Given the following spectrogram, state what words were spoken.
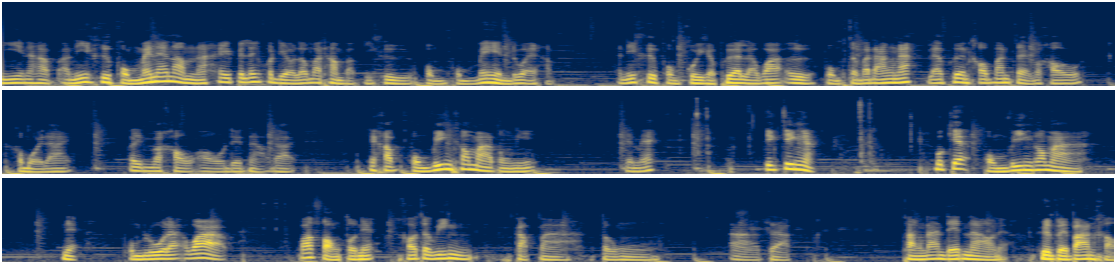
นี้นะครับ อันนี้คือผมไม่แนะนำนะให้ไปเล่นคนเดียวแล้วมาทำแบบนี้คือ ผมผมไม่เห็นด้วยครับ อันนี้คือผมคุยกับเพื่อนแล้วว่าเออผมจะมาดังนะ แล้วเพื่อนเขามั่นใจว่าเขาขโมยได้เอ้ยว่าเขาเอาเดนนาวได้นี่ครับผมวิ่งเข้ามาตรงนี้เห็นไหมจริงๆอะเมื่อกี้ผมวิ่งเข้ามาเนี่ยผมรู้แล้วว่าว่าสองตัวเนี้ยเขาจะวิ่งกลับมาตรงอ่าจากทางด้านเดนนาวเนี่ยขึ้นไปบ้านเขา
